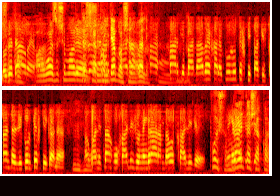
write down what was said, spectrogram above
نو زه دا وایم آواز شما را شنیده باشم بله خار کې بازار خلک ټول تختی پاکستان ته ټول تختی کنه افغانستان خو خالی شو ننګرهار هم دا اوس خالی دی ډیر تشکر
